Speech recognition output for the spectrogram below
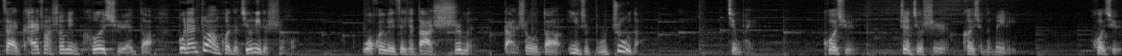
在开创生命科学的波澜壮阔的经历的时候，我会为这些大师们感受到抑制不住的敬佩。或许这就是科学的魅力，或许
